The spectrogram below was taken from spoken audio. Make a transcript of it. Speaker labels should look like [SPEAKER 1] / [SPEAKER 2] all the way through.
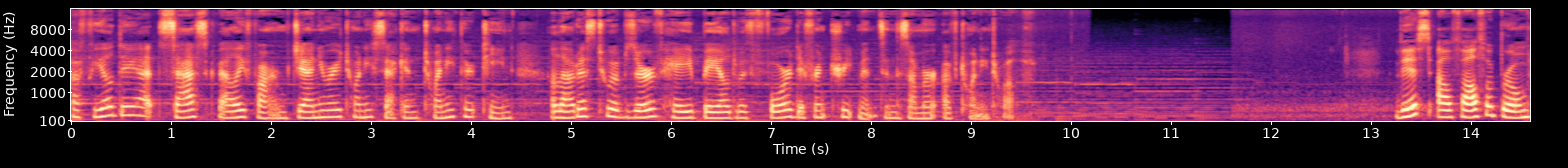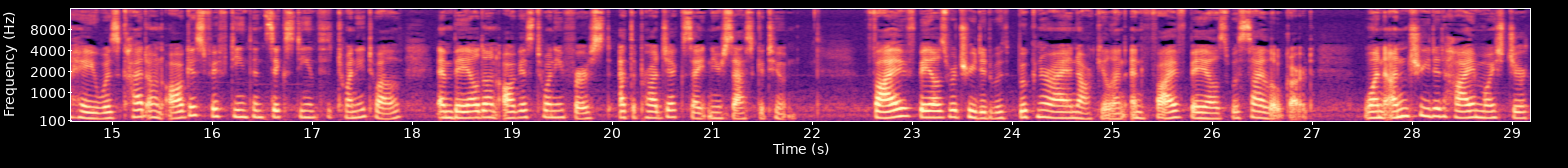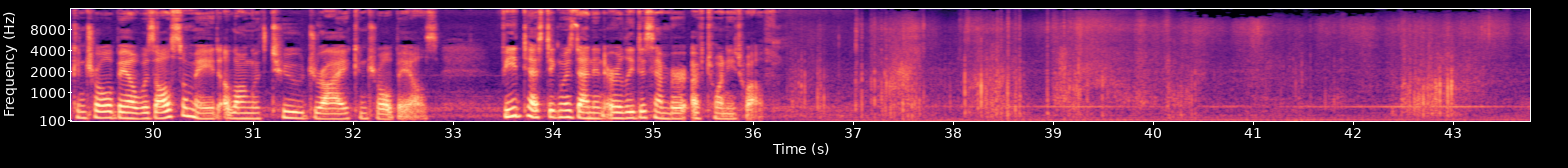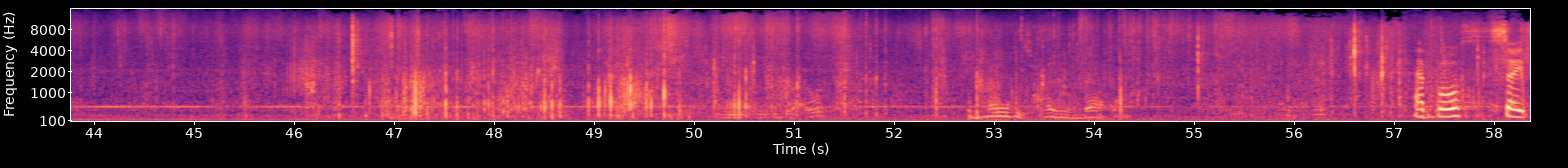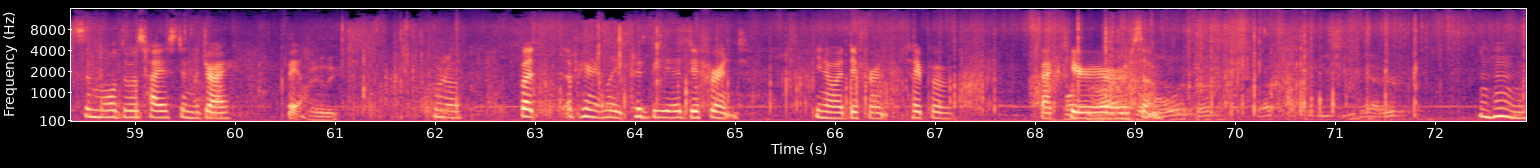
[SPEAKER 1] A field day at Sask Valley Farm, January 22, 2013, allowed us to observe hay baled with four different treatments in the summer of 2012. This alfalfa brome hay was cut on August 15th and 16th, 2012, and baled on August 21st at the project site near Saskatoon. Five bales were treated with Buchneri inoculant and five bales with SiloGuard. One untreated high moisture control bale was also made, along with two dry control bales. Feed testing was done in early December of 2012.
[SPEAKER 2] The mold is higher than that one.
[SPEAKER 3] At both sites, the mold was highest in the dry bale.
[SPEAKER 2] Really?
[SPEAKER 3] Who knows? But apparently, it could be a different, you know, a different type of bacteria or something. Mm-hmm.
